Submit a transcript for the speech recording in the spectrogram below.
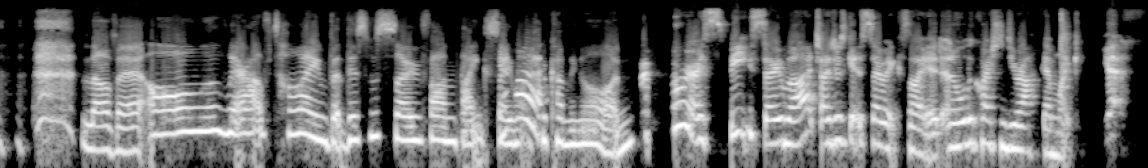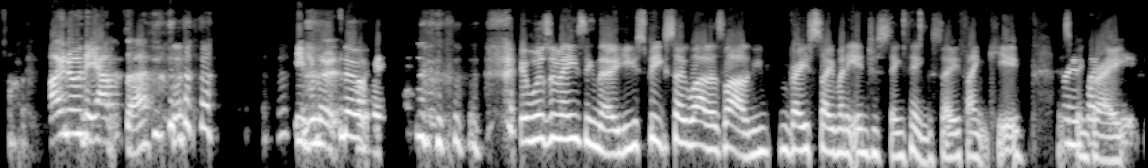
Love it. Oh, we're out of time, but this was so fun. Thanks so Yeah. much for coming on. Sorry, I speak so much. I just get so excited. And all the questions you're asking, I'm like, yes, I know the answer. Even though it's No. coming. it was amazing though. You speak so well as well and you've raised so many interesting things. So thank you. It's been great.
